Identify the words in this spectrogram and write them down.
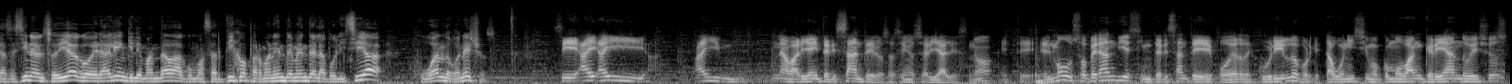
asesino del Zodíaco era alguien que le mandaba como acertijos permanentemente a la policía jugando con ellos. Sí, hay, hay, hay una variedad interesante de los asesinos seriales, ¿no? Este, el modus operandi es interesante poder descubrirlo porque está buenísimo cómo van creando ellos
